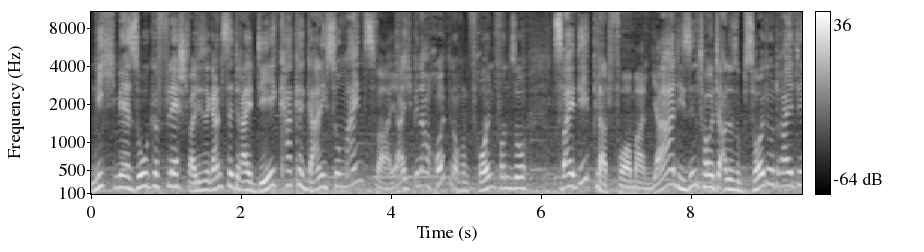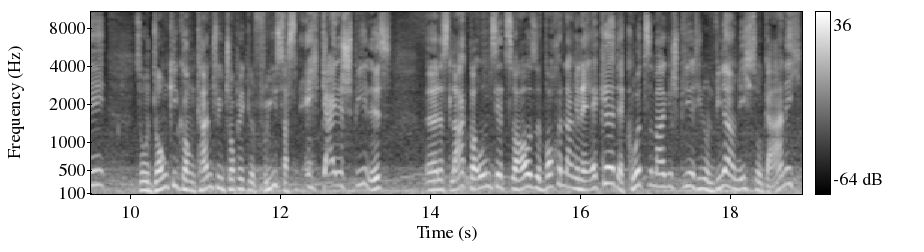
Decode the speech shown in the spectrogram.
nicht mehr so geflasht, weil diese ganze 3D-Kacke gar nicht so meins war. Ja, ich bin auch heute noch ein Freund von so 2D-Plattformern. Ja, die sind heute alle so Pseudo-3D, so Donkey Kong Country Tropical Freeze, was ein echt geiles Spiel ist. Äh, das lag bei uns jetzt zu Hause wochenlang in der Ecke. Der Kurze mal gespielt, hin und wieder und ich so gar nicht.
